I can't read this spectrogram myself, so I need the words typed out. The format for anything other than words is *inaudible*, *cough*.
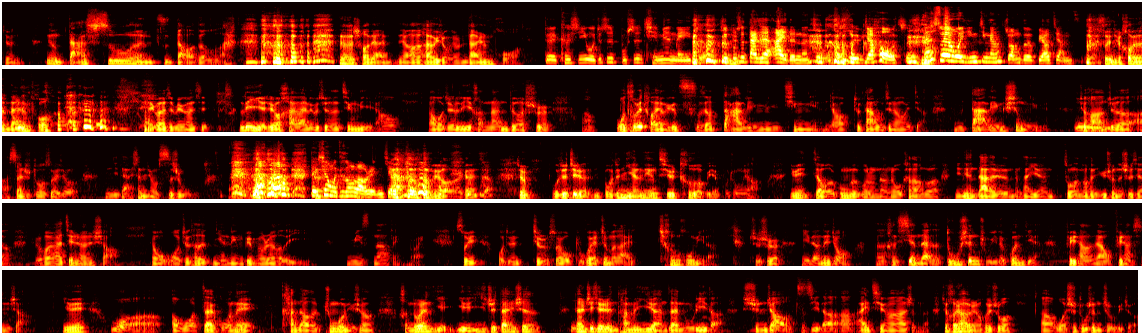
就那种大叔啊，你知道的啦，*laughs* 真的超嗲。然后还有一种就是男人婆，对，可惜我就是不是前面那一种，就不是大家爱的那种，我是属于比较后者。但虽然我已经尽量装的不要这样子，*laughs* 所以你是后面的男人婆，没关系没关系。丽也是有海外留学的经历，然后然后我觉得丽很难得是啊。我特别讨厌有一个词叫“大龄女青年”，你知道，就大陆经常会讲什么“大龄剩女”，就好像觉得啊，三十多岁就年纪大，像你这种四十五，*laughs* 对，像我这种老人家，*laughs* 没有了，开玩笑。就是我觉得这个，我觉得年龄其实特别不重要，因为在我的工作的过程当中，我看到很多年纪很大的人，但他依然做了很多很愚蠢的事情，比如说他见识很少，然后我觉得他的年龄并没有任何的意义。Means nothing, right？所以我觉得就是，所以我不会这么来称呼你的，只是你的那种呃很现代的独身主义的观点，非常让我非常欣赏。因为我呃我在国内看到的中国女生，很多人也也一直单身，但是这些人他们依然在努力的寻找自己的啊爱情啊什么的，就很少有人会说啊我是独身主义者。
